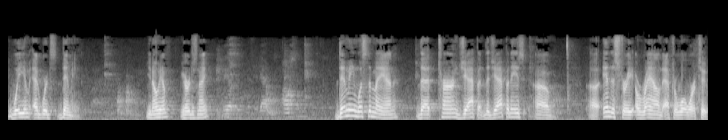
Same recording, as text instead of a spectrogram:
William Edwards Deming. You know him? You heard his name? Deming was the man that turned Japan, the Japanese uh, uh, industry around after World War II.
